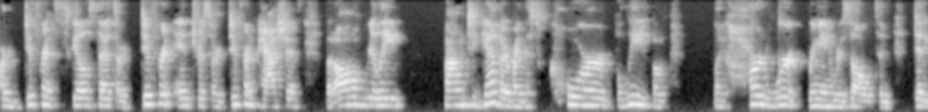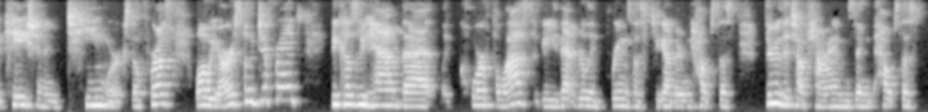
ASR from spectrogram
our different skill sets, our different interests, our different passions, but all really bound together by this core belief of like hard work bringing results and dedication and teamwork. So for us, while we are so different, because we have that like core philosophy, that really brings us together and helps us through the tough times and helps us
